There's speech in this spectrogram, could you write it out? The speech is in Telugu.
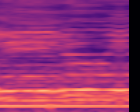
ఇది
